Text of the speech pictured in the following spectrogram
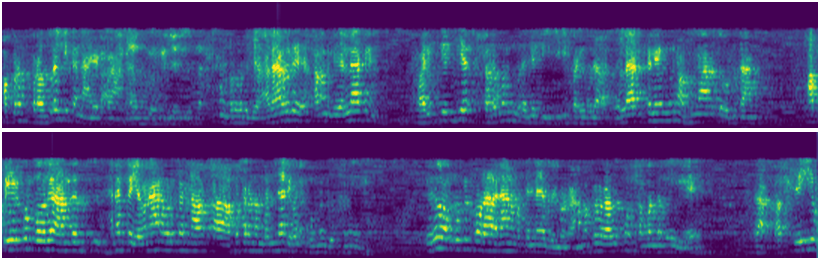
அப்புறம் பிரபுரஜிதன் ஆயிடுறாங்க அதாவது அவனுக்கு எல்லாத்தையும் பரித்தெஜ்ய சர்வம் ரஜதி இது பரிவுரா எல்லாத்துலேயும் அபிமானத்தை விட்டுட்டாங்க அப்படி இருக்கும் போது அந்த தனத்தை எவனான ஒருத்தன் அபகரணம் பண்ணால் இவனுக்கு ஒன்றும் துக்கமே இல்லை. ஏதோ அவங்க போறாங்கன்னா நமக்கு என்ன அப்படின்னு சொல்றாங்க நமக்கு அதுக்கும் சம்பந்தமே இல்லை. தசைவ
